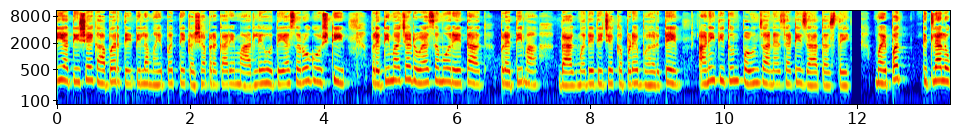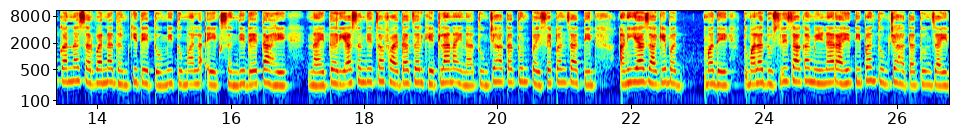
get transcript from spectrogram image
ती अतिशय घाबरते. तिला महिपतने कशा प्रकारे मारले होते या सर्व गोष्टी प्रतिमाच्या डोळ्यासमोर येतात. प्रतिमा बॅगमध्ये तिचे कपडे भरते आणि तिथून पळून जाण्यासाठी जात असते. महिपत तिथल्या लोकांना सर्वांना धमकी देतो मी तुम्हाला एक संधी देत आहे. नाहीतर या संधीचा फायदा जर घेतला नाही ना तुमच्या हातातून पैसे पण जातील आणि या जागेबद्द मध्ये तुम्हाला दुसरी जागा मिळणार आहे ती पण तुमच्या हातातून जाईल.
